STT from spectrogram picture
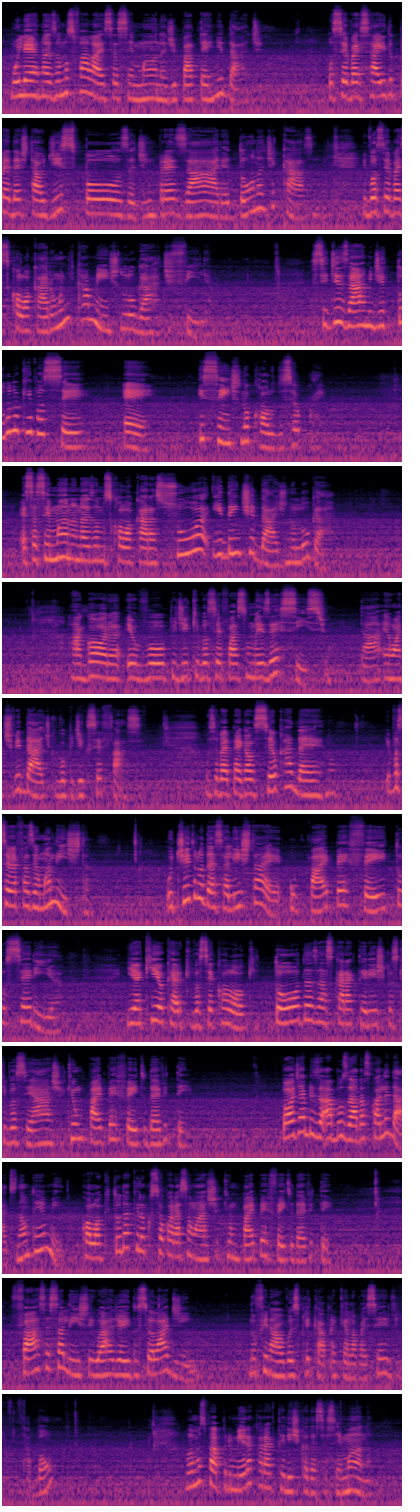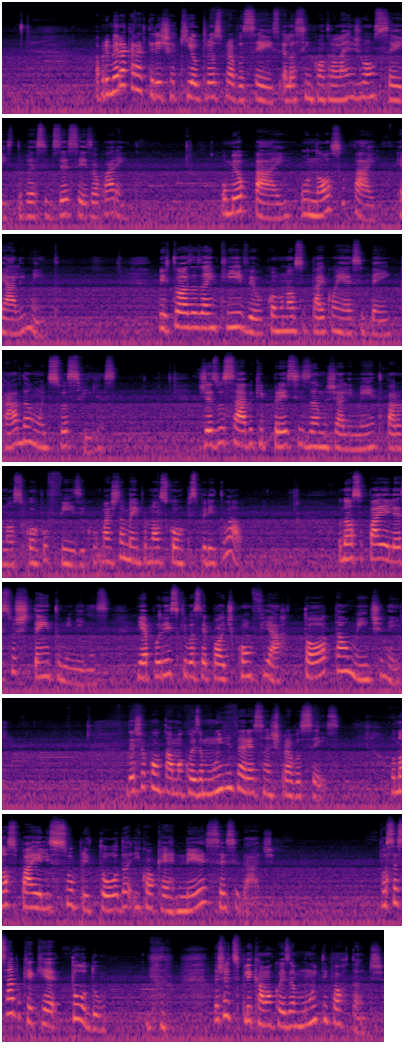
Mulher, nós vamos falar essa semana de paternidade. Você vai sair do pedestal de esposa, de empresária, dona de casa, e você vai se colocar unicamente no lugar de filha. Se desarme de tudo que você é e sente no colo do seu pai. Essa semana nós vamos colocar a sua identidade no lugar. Agora eu vou pedir que você faça um exercício, tá? É uma atividade que eu vou pedir que você faça. Você vai pegar o seu caderno e você vai fazer uma lista. O título dessa lista é O Pai Perfeito Seria. E aqui eu quero que você coloque todas as características que você acha que um pai perfeito deve ter. Pode abusar das qualidades, não tenha medo. Coloque tudo aquilo que o seu coração acha que um pai perfeito deve ter. Faça essa lista e guarde aí do seu ladinho. No final eu vou explicar para que ela vai servir, tá bom? Vamos para a primeira característica dessa semana. A primeira característica que eu trouxe para vocês, ela se encontra lá em João 6, do verso 16 ao 40. O meu Pai, o nosso Pai, é alimento. Virtuosas é incrível como nosso Pai conhece bem cada uma de suas filhas. Jesus sabe que precisamos de alimento para o nosso corpo físico, mas também para o nosso corpo espiritual. O nosso Pai, ele é sustento, meninas, e é por isso que você pode confiar totalmente nele. Deixa eu contar uma coisa muito interessante para vocês. O nosso Pai, ele supre toda e qualquer necessidade. Você sabe o que é tudo? Deixa eu te explicar uma coisa muito importante.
